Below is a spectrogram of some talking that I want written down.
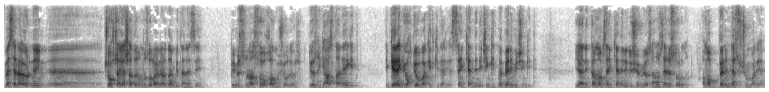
Mesela örneğin e, çokça yaşadığımız olaylardan bir tanesi, bir Müslüman soğuk almış oluyor. Diyorsun ki hastaneye git. E, gerek yok diyor vakit gider ya. Sen kendin için gitme, benim için git. Yani tamam sen kendini düşünmüyorsan o senin sorunun. Ama benim ne suçum var yani?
